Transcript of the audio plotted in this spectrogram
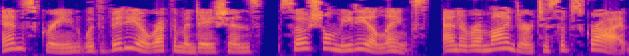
end screen with video recommendations, social media links, and a reminder to subscribe.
